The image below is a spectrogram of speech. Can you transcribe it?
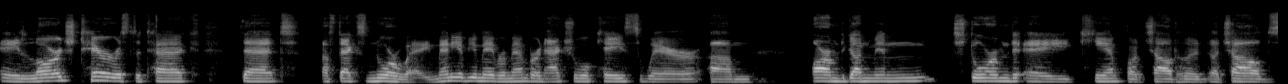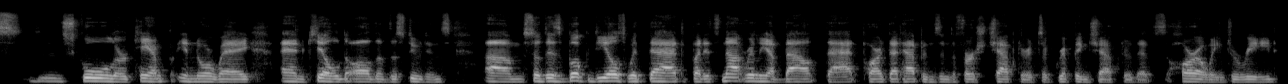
a large terrorist attack that affects Norway. Many of you may remember an actual case where um, armed gunmen stormed a camp, a childhood, a child's school or camp in Norway and killed all of the students. Um, so this book deals with that, but it's not really about that part that happens in the first chapter. It's a gripping chapter that's harrowing to read.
